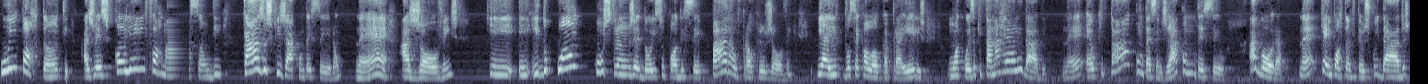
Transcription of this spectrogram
o importante, às vezes, colher informação de casos que já aconteceram, né, a jovens, e, e, e do quão constrangedor isso pode ser para o próprio jovem. E aí você coloca para eles uma coisa que está na realidade, né? É o que está acontecendo, já aconteceu. Agora, né, que é importante ter os cuidados.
